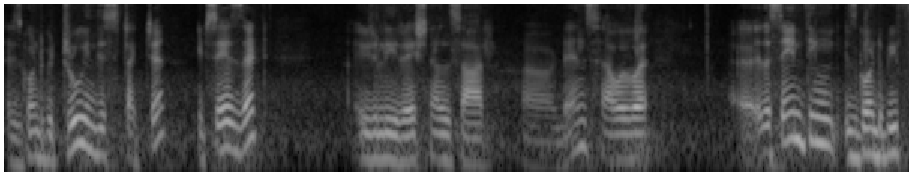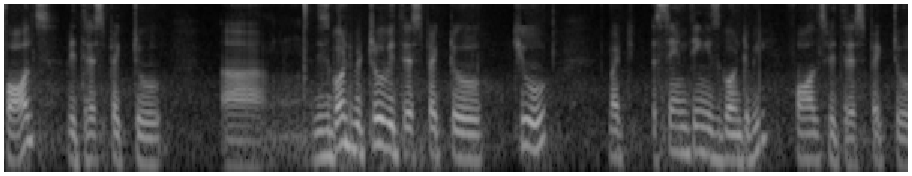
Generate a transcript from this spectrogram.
that is going to be true in this structure. It says that usually rationals are uh, dense. However uh, the same thing is going to be false with respect to uh, this is going to be true with respect to q but the same thing is going to be false with respect to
